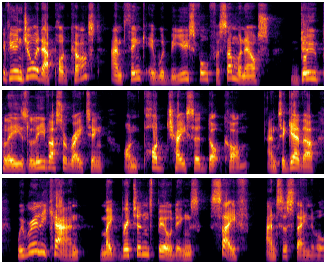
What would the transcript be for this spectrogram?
If you enjoyed our podcast and think it would be useful for someone else, do please leave us a rating on podchaser.com. And together, we really can make Britain's buildings safe and sustainable.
